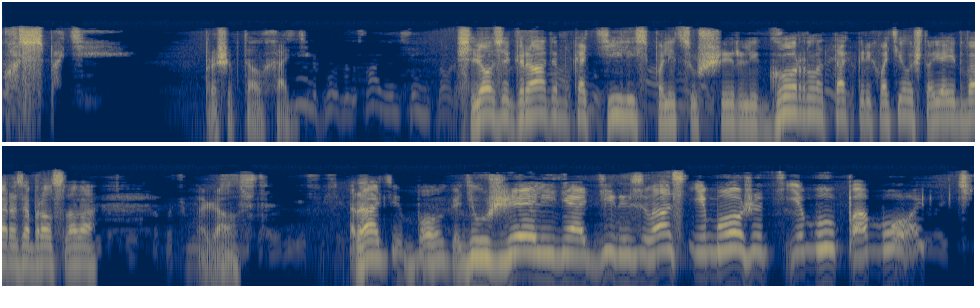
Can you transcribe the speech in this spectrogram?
«Господи! прошептал Хадди. Слезы градом катились по лицу Ширли. Горло так перехватило, что я едва разобрал слова. «Пожалуйста, ради Бога, неужели ни один из вас не может ему помочь?»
